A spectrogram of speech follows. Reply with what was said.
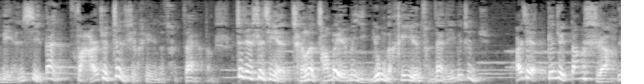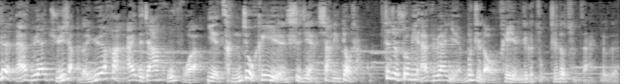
联系，但反而却证实了黑人的存在啊！当时这件事情也成了常被人们引用的黑衣人存在的一个证据。而且根据当时啊任 FBI 局长的约翰·埃德加·胡佛啊，也曾就黑衣人事件下令调查。这就说明 FBI 也不知道黑人这个组织的存在，对不对？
